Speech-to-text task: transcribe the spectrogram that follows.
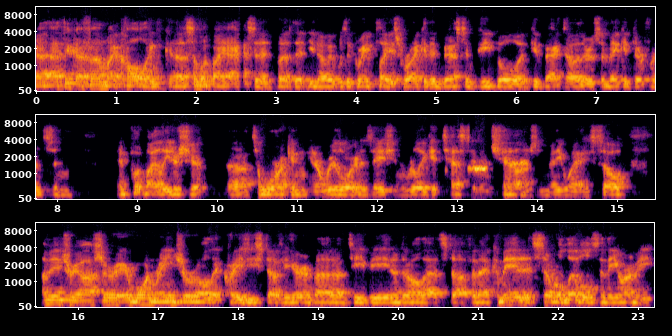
I think I found my calling uh, somewhat by accident, but that you know it was a great place where I could invest in people and give back to others and make a difference and and put my leadership uh, to work in, in, a real organization, really get tested and challenged in many ways. So I'm an infantry officer, airborne ranger, all that crazy stuff you hear about on TV, you know, all that stuff. And I commanded at several levels in the Army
